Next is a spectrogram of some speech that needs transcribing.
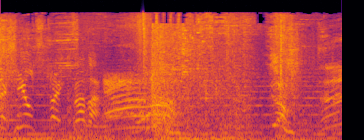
a shield strike, brother! Ugh!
